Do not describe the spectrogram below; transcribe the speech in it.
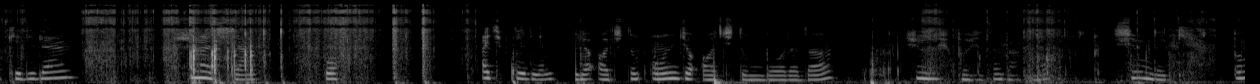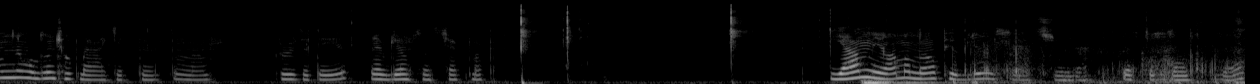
merak edilen. Şunu açacağım. Bu. Açıp geleyim. Böyle açtım. Onca açtım bu arada. Şu, şu poşetin hakkında. Şimdi bunun ne olduğunu çok merak ettiniz değil mi? Ruj da değil. Ne biliyor musunuz çakmak? Yanmıyor ama ne yapıyor biliyor musunuz şimdi? Göstereceğim size.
